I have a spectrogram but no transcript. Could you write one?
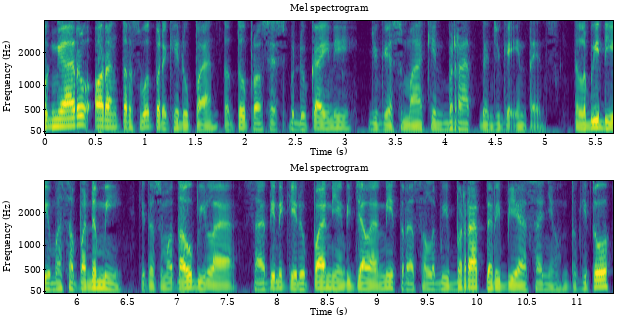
pengaruh orang tersebut pada kehidupan, tentu proses berduka ini juga semakin berat dan juga intens. Terlebih di masa pandemi, kita semua tahu bila saat ini kehidupan yang dijalani terasa lebih berat dari biasanya. Untuk itu,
